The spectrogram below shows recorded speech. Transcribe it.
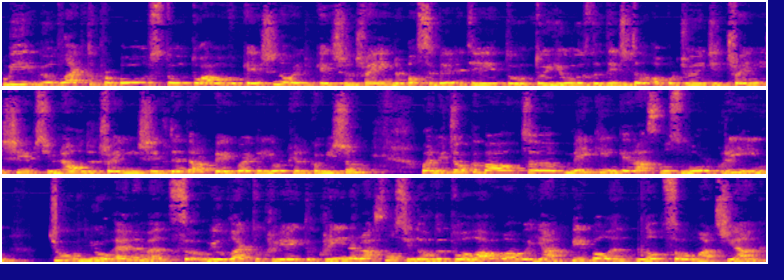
we, would like to propose to, to our vocational education training the possibility to, to use the digital opportunity traineeships, you know, the traineeships that are paid by the European Commission. When we talk about uh, making Erasmus more green, two new elements. We would like to create a green Erasmus in order to allow our young people and not so much young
